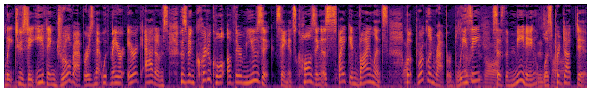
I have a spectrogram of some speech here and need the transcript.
Late Tuesday evening, drill rappers met with Mayor Eric Adams, who's been critical of their music, saying it's causing a spike in violence. But Brooklyn rapper Bleezy says the meeting was productive.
